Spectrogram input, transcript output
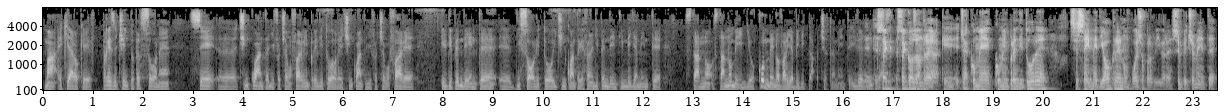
ma è chiaro che prese 100 persone, se eh, 50 gli facciamo fare l'imprenditore e 50 gli facciamo fare il dipendente, eh, di solito i 50 che fanno i dipendenti mediamente stanno, stanno meglio, con meno variabilità, certamente. I veri eh, sai, sai, cosa Andrea? Che cioè, come, come imprenditore se sei mediocre non puoi sopravvivere, semplicemente,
